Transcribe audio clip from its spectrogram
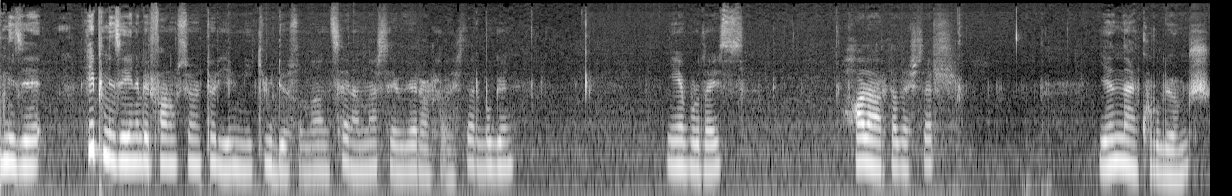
Hepinize hepinize yeni bir Farm Simulator 22 videosundan selamlar sevgiler arkadaşlar. Bugün niye buradayız? Hala arkadaşlar yeniden kuruluyormuş.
